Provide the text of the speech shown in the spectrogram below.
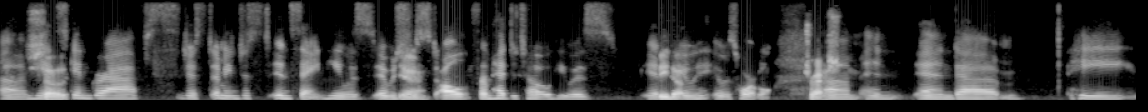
Um, he so, had skin grafts. Just, I mean, just insane. He was. It was yeah. just all from head to toe. He was. Up. It, it was horrible. Trash. Um, and and um, he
